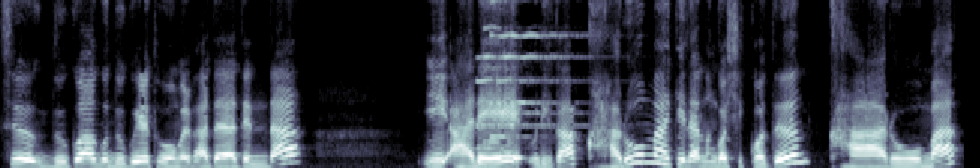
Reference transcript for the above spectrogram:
즉 누구하고 누구의 도움을 받아야 된다. 이 아래에 우리가 가로막이라는 것이 있거든. 가로막.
